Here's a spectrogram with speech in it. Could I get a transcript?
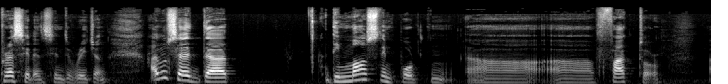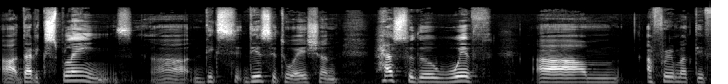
presidents in the region? I would say that the most important uh, factor that explains this, this situation has to do with um, affirmative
